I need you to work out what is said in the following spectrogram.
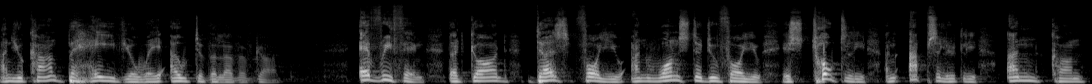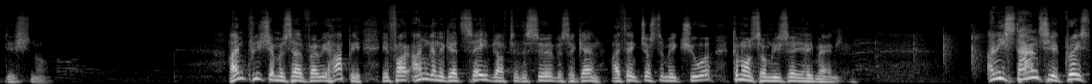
and you can't behave your way out of the love of God everything that God does for you and wants to do for you is totally and absolutely unconditional. I'm preaching myself very happy. In fact, I'm going to get saved after the service again. I think just to make sure. Come on, somebody say amen. And he stands here, grace.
